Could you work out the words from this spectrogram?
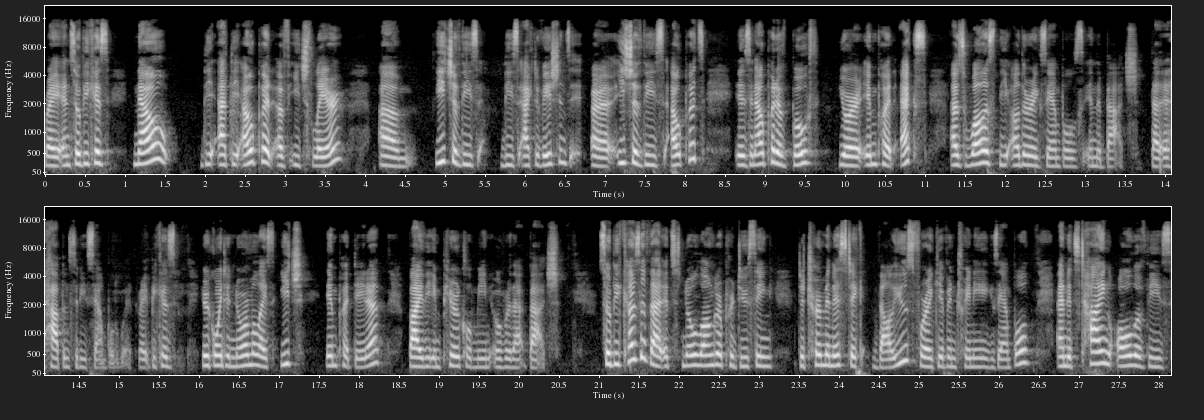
right? And so because now the, at the output of each layer, um, each of these, these activations, uh, each of these outputs is an output of both your input x as well as the other examples in the batch that it happens to be sampled with, right? Because you're going to normalize each input data by the empirical mean over that batch. So because of that, it's no longer producing deterministic values for a given training example, and it's tying all of these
